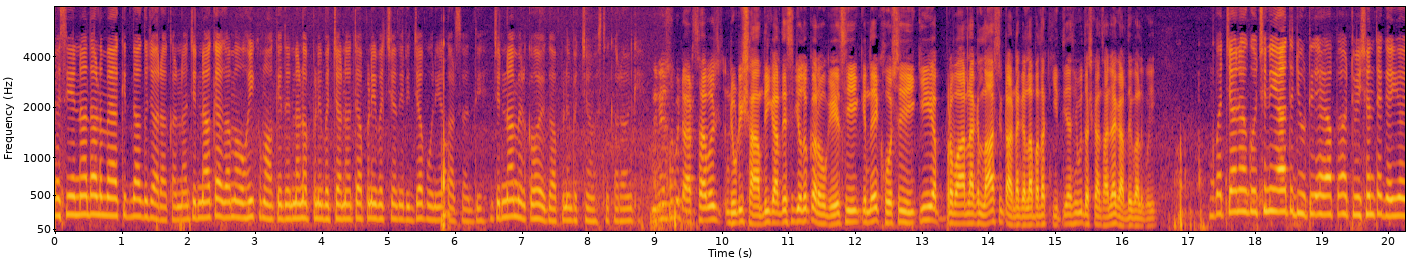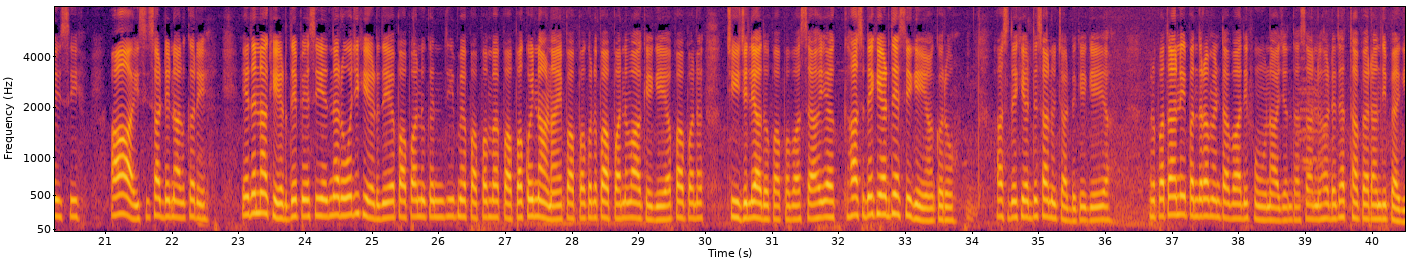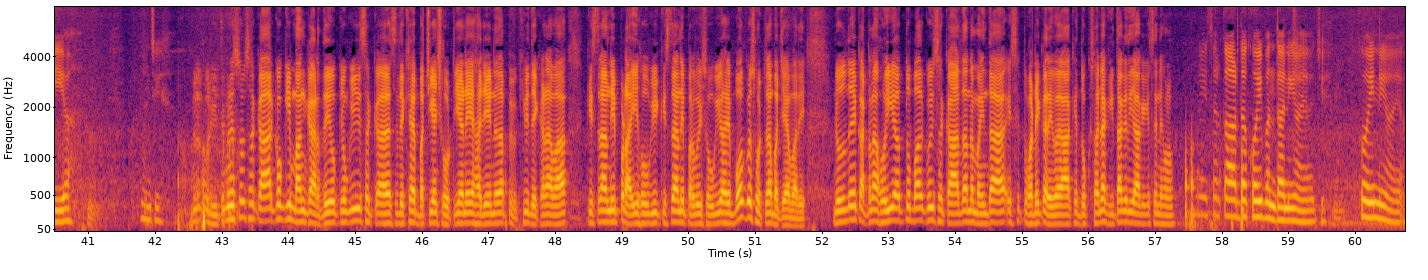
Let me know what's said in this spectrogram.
ਅਸੀਂ ਇਹਨਾਂ ਦਾ ਹੁਣ ਮੈਂ ਕਿੱਦਾਂ ਗੁਜ਼ਾਰਾ ਕਰਨਾ? ਜਿੰਨਾ ਕੁ ਹੈਗਾ ਮੈਂ ਉਹੀ ਕਮਾ ਕੇ ਦੇ ਇਹਨਾਂ ਨੂੰ ਆਪਣੇ ਬੱਚਿਆਂ ਨੂੰ ਤੇ ਆਪਣੇ ਬੱਚਿਆਂ ਦੀ ਰਿੱਝਾਂ ਪੂਰੀਆਂ ਕਰ ਸਕਦੀ। ਜਿੰਨਾ ਮੇਰੇ ਕੋਲ ਹੋਏਗਾ ਆਪਣੇ ਬੱਚਿਆਂ ਵਾਸਤੇ ਕਰਾਂਗੀ। ਮੈਨੂੰ ਇਸ ਵੀ ਡਾਕਟਰ ਸਾਹਿਬ ਡਿਊਟੀ ਸ਼ਾਮ ਦੀ ਕਰਦੇ ਸੀ ਜਦੋਂ ਘਰੋਂ ਗਏ ਸੀ ਕਿੰਨੇ ਖੁਸ਼ ਸੀ ਕਿ ਪਰਿਵਾਰ ਨਾਲ ਲਾਸਟ ਤੁਹਾਡੇ ਨਾਲ ਗੱਲਾਂ ਬਾਤਾਂ ਕੀਤੀਆਂ ਸੀ ਵੀ ਦਰਸ਼ਕਾਂ ਨਾਲ ਸਾਂਝਾ ਕਰ ਦਿਓ ਗੱਲ ਕੋਈ। ਬੱਚਿਆਂ ਨਾਲ ਕੁਛ ਨਹੀਂ ਆ ਤੇ ਡਿਊਟੀ ਟਿਊਸ਼ਨ ਤੇ ਗਈ ਹੋਈ ਸੀ। ਆ ਆਈ ਸੀ ਸਾਡੇ ਨਾਲ ਘਰੇ। ਇਹਦੇ ਨਾਲ ਖੇਡਦੇ ਪਏ ਸੀ, ਇਹਦੇ ਨਾਲ ਰੋਜ਼ ਹੀ ਖੇਡਦੇ ਆ। ਪਾਪਾ ਨੂੰ ਕਹਿੰਦੀ, ਮੈਂ ਪਾਪਾ ਮੈਂ ਪਾਪਾ ਕੋਈ ਨਹਾਣਾ ਹੈ, ਪਾਪਾ ਕੋਲ ਪਾਪਾ ਨਵਾ ਕੇ ਗਏ ਆ, ਪਾਪਾ ਨੇ ਚੀਜ਼ ਲਿਆ ਦਿਓ ਪਾਪਾ, ਬਸ ਆਹੀ ਹੱਸਦੇ ਖੇਡਦੇ ਅਸੀਂ ਗਏ ਆ ਘਰੋਂ। ਹੱਸਦੇ ਖੇਡਦੇ ਸਾਨੂੰ ਛੱਡ ਕੇ ਗਏ ਆ। ਪਰ ਪਤਾ ਨਹੀਂ 15 ਮਿੰਟਾਂ ਬਾਅਦ ਹੀ ਫੋਨ ਆ ਜਾਂਦਾ ਸਾਨੂੰ, ਸਾਡੇ ਹੱਥਾਂ ਪੈਰਾਂ ਦੀ ਪੈ ਗਈ ਆ। ਹਾਂਜੀ। ਬਿਲਕੁਲ ਜੀ। ਤੇ ਮੈਨੂੰ ਸਰਕਾਰ ਕੋ ਕੀ ਮੰਗ ਕਰਦੇ ਹੋ? ਕਿਉਂਕਿ ਸਰਕਾਰ ਅਸੀਂ ਦੇਖਿਆ ਬੱਚੀਆਂ ਛੋਟੀਆਂ ਨੇ, ਹਜੇ ਇਹਨਾਂ ਦਾ ਭਵਿੱਖ ਵੀ ਦੇਖਣਾ ਵਾ, ਕਿਸ ਤਰ੍ਹਾਂ ਦੀ ਪੜ੍ਹਾਈ ਹੋਊਗੀ, ਕਿਸ ਤਰ੍ਹਾਂ ਦੀ ਪਰਵਰਿਸ਼ ਹੋਊਗੀ, ਹਜੇ ਬਹੁਤ ਕੁਝ ਸੋਚਣਾ ਬੱਚਿਆਂ ਬਾਰੇ। ਜਦੋਂ ਦੇ ਘਟਨਾ ਹੋਈ ਆ, ਉਸ ਤੋਂ ਬਾਅਦ ਕੋਈ ਸਰਕਾਰ ਦਾ ਨੁਮਾਇੰਦਾ ਇਸ ਤੁਹਾਡੇ ਘਰੇ ਆ ਕੇ ਦੁੱਖ ਸਾਂਝਾ ਕੀਤਾ ਕਦੀ, ਆ ਕੇ ਕਿਸੇ ਨੇ ਹੁਣ? ਨਹੀਂ, ਸਰਕਾਰ ਦਾ ਕੋਈ ਬੰਦਾ ਨਹੀਂ ਆਇਆ ਜੀ। ਕੋਈ ਨਹੀਂ ਆਇਆ।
